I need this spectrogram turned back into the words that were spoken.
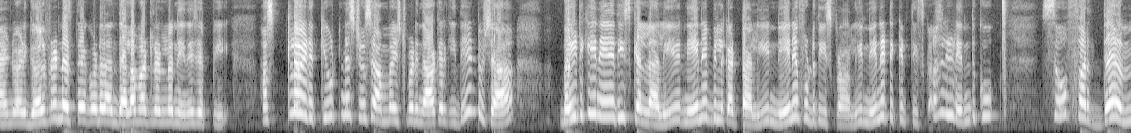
అండ్ వాడి గర్ల్ ఫ్రెండ్ వస్తే కూడా దాంతో ఎలా మాట్లాడాలో నేనే చెప్పి ఫస్ట్లో వీడి క్యూట్నెస్ చూసి అమ్మాయి ఇష్టపడింది. ఆఖరికి ఇదేంటి ఉషా? బయటికి నేనే తీసుకెళ్ళాలి నేనే బిల్లు కట్టాలి నేనే ఫుడ్ తీసుకురావాలి నేనే టికెట్ తీసుకోవాలి అసలు వీడు ఎందుకు? So for them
